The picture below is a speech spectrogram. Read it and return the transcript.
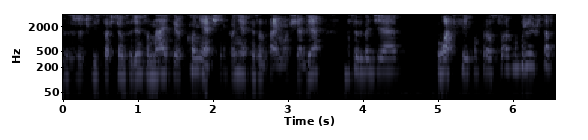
z rzeczywistością codzienną, to najpierw koniecznie, koniecznie zadbajmy o siebie, bo wtedy będzie łatwiej po prostu, albo może już nawet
